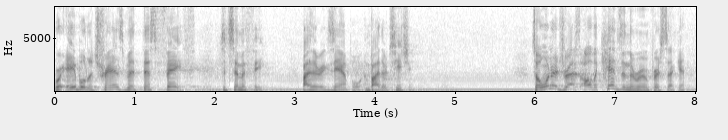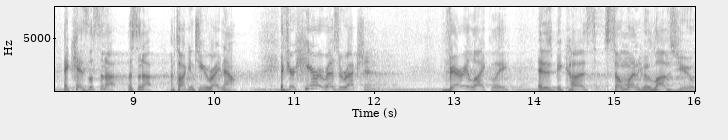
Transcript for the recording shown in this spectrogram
were able to transmit this faith to Timothy by their example and by their teaching. So I want to address all the kids in the room for a second. Hey, kids, listen up, listen up. I'm talking to you right now. If you're here at Resurrection, very likely it is because someone who loves you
